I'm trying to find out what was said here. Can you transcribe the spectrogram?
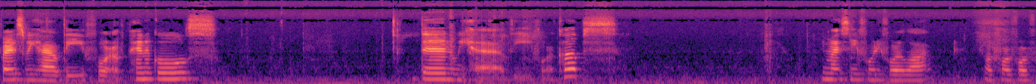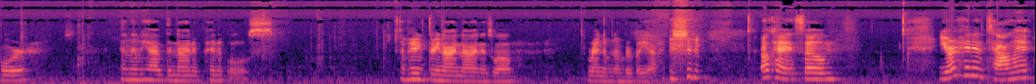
First, we have the Four of Pentacles. Then we have the Four of Cups. You might see 44 a lot, or 444. And then we have the Nine of Pentacles. I'm hearing 399 as well. Random number, but yeah. okay, so your hidden talent,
